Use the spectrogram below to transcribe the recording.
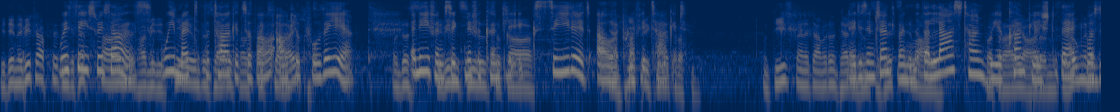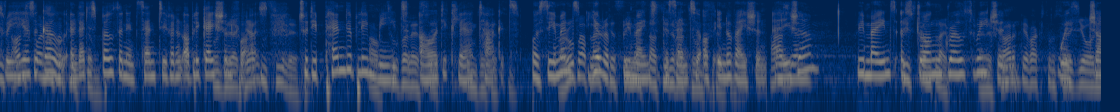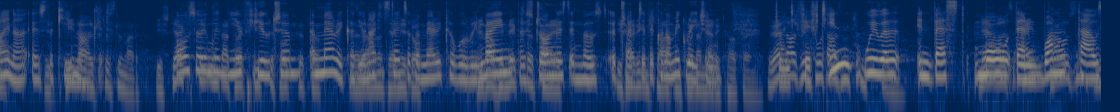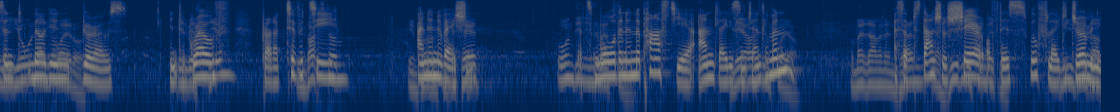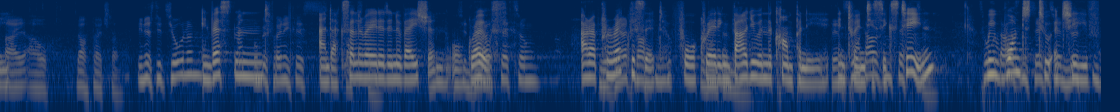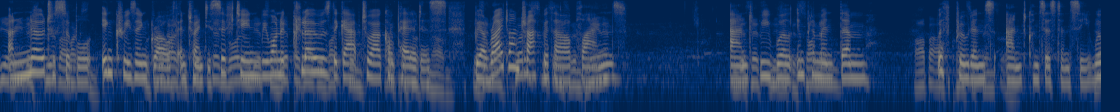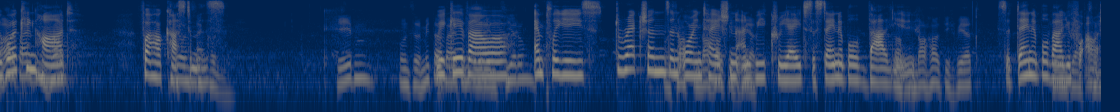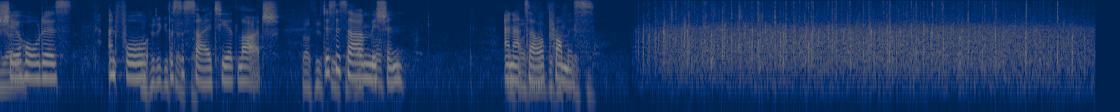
With these results, we met the targets of our outlook for the year. And even significantly exceeded our profit target. Ladies and gentlemen, the last time we accomplished that was three years ago, and that is both an incentive and an obligation for us to dependably meet our declared targets. For Siemens, Europe remains the center of innovation. Asia remains a strong growth region, with China as the key market. Also, in the near future, America, the United States of America, will remain the strongest and most attractive economic region. 2015, we will invest more than 1,000 million euros into growth, productivity, and innovation. That's more than in the past year, and ladies and gentlemen, a substantial share of this will flow to Germany. Investment and accelerated innovation or growth are a prerequisite for creating value in the company. In 2016, we want to achieve a noticeable increase in growth. In 2015, we want to close the gap to our competitors. We are right on track with our plans, and we will implement them with prudence and consistency. We're working hard for our customers. We give our employees directions and orientation, and we create sustainable value. Sustainable value for our shareholders and for the society at large. This is our mission, and that's our promise.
